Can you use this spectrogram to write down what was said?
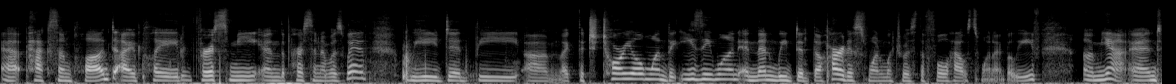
at PAX Unplugged. I played first me and the person I was with. We did the um, like the tutorial one, the easy one, and then we did the hardest one, which was the Full House one, I believe. Um, yeah, and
